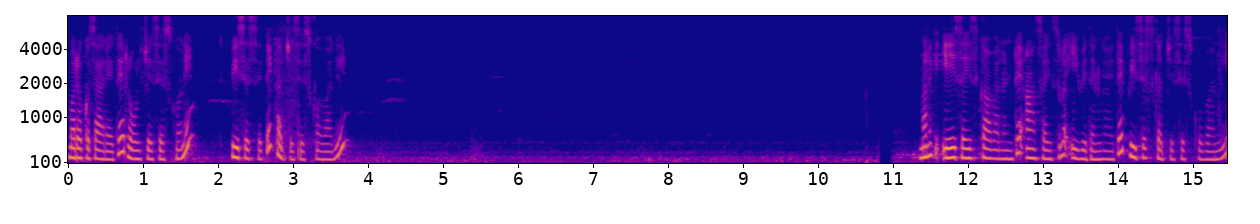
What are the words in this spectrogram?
మరొకసారి అయితే రోల్ చేసేసుకొని పీసెస్ అయితే కట్ చేసేసుకోవాలి. మనకి ఏ సైజు కావాలంటే ఆ సైజులో ఈ విధంగా అయితే పీసెస్ కట్ చేసేసుకోవాలి.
